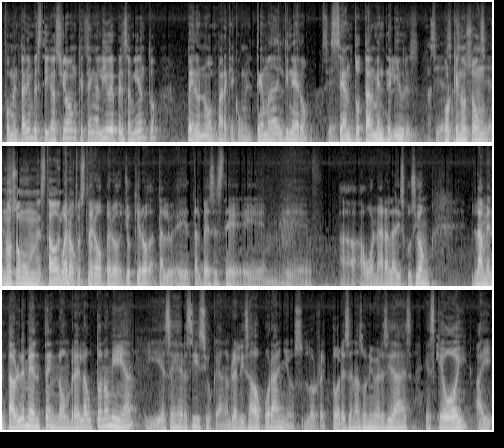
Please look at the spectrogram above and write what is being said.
fomentar investigación, que tengan libre pensamiento, pero no para que con el tema del dinero sean totalmente libres. porque no son, no son un Estado dentro bueno, otro Estado. Pero, pero yo quiero tal, eh, tal vez este, eh, eh, abonar a la discusión. Lamentablemente, en nombre de la autonomía y ese ejercicio que han realizado por años los rectores en las universidades, es que hoy hay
